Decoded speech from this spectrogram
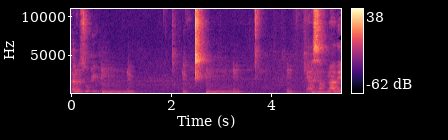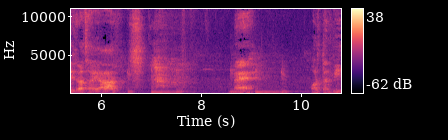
दैट सूट यू क्या सपना देख रहा था यार? मैं और तन्वी।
